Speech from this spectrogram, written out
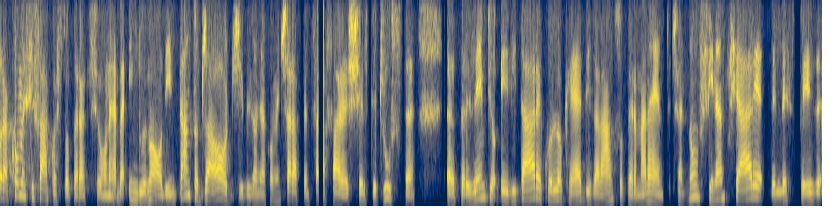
Ora, come si fa questa operazione? Beh, in due modi. Intanto già oggi bisogna cominciare a pensare a fare le scelte giuste, eh, per esempio evitare quello che è disavanzo permanente, cioè non finanziare finanziare delle spese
